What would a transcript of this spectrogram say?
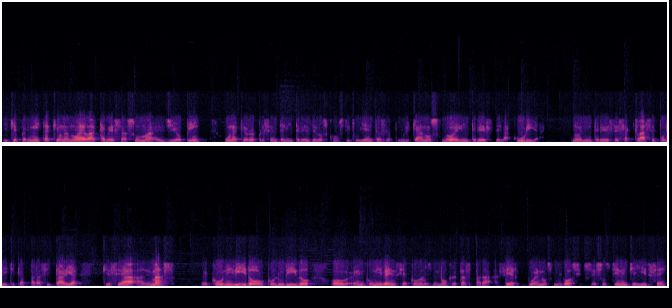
y que permita que una nueva cabeza asuma el GOP, una que represente el interés de los constituyentes republicanos, no el interés de la curia, no el interés de esa clase política parasitaria que sea además eh, connivido o coludido o en connivencia con los demócratas para hacer buenos negocios. Esos tienen que irse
